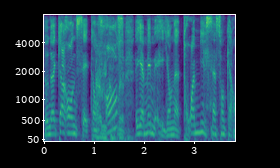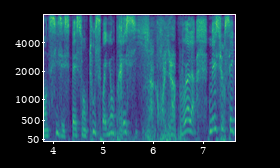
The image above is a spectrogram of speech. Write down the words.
Il y en a 47 en Ah oui, France. même. il y a même, il y en a 3546 espèces en tout, soyons précis. C'est incroyable. Voilà. Mais sur ces,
